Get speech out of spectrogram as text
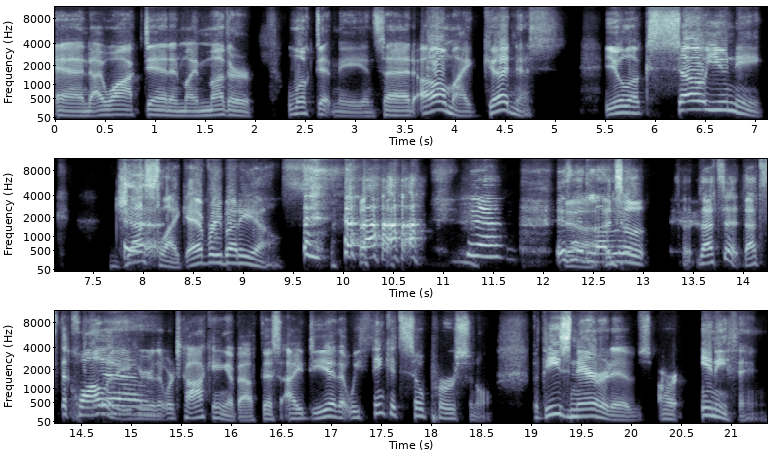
and I walked in and my mother looked at me and said, "Oh my goodness, you look so unique." Just like everybody else. yeah. Isn't yeah. it lovely? And so that's it. That's the quality yeah. here that we're talking about. This idea that we think it's so personal, but these narratives are anything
